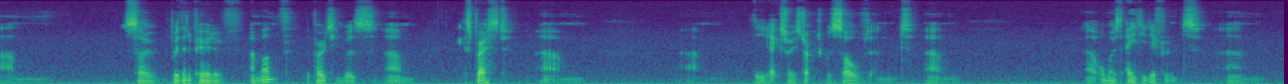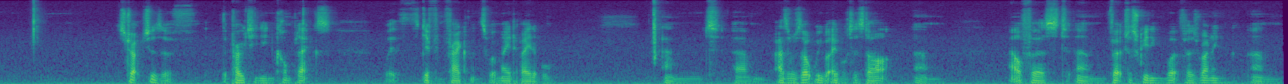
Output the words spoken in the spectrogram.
Um, so within a period of a month, the protein was um, expressed, um, the X-ray structure was solved, and um, uh, almost 80 different um, structures of the protein in complex with different fragments were made available. And um, as a result, we were able to start um, our first um, virtual screening workflows running um,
